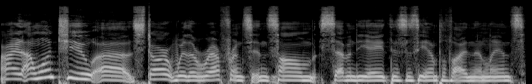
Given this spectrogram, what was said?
All right. I want to uh, start with a reference in Psalm 78. This is the Amplified, and then Lance,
